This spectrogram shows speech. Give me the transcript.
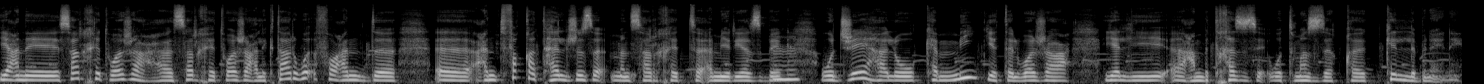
يعني صرخة وجع صرخة وجع الكتار وقفوا عند آه، عند فقط هالجزء من صرخة أمير يزبك. وتجاهلوا كمية الوجع يلي عم بتخزق وتمزق كل لبناني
